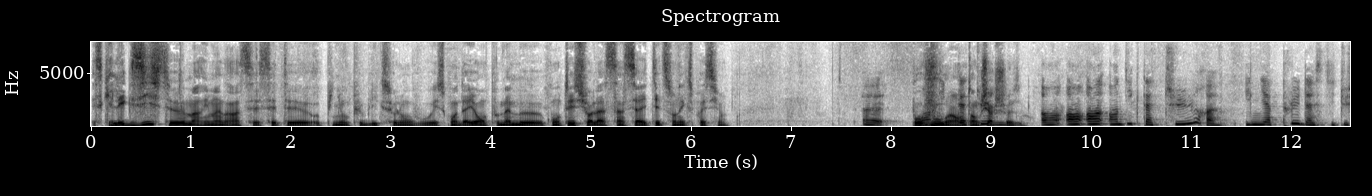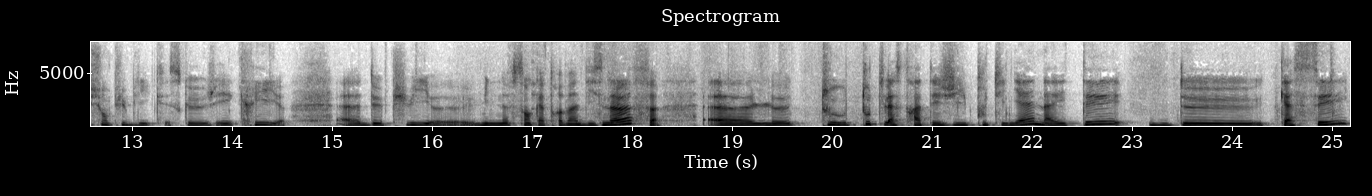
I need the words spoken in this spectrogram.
Est-ce qu'elle existe, Marie Mandras, cette opinion publique selon vous? Est-ce qu'on d'ailleurs on peut même compter sur la sincérité de son expression? Euh, pour vous, hein, en tant que chercheuse en, en, en dictature, il n'y a plus d'institutions publiques. C'est ce que j'ai écrit euh, depuis euh, 1999. Euh, le, tout, toute la stratégie poutinienne a été de casser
